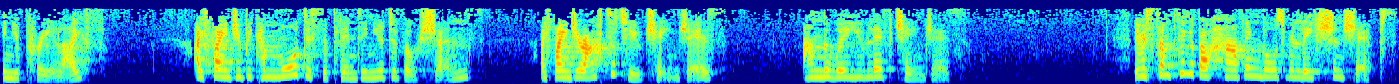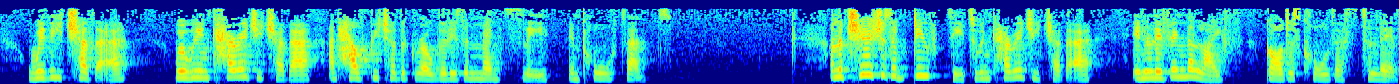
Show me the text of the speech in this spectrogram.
in your prayer life. I find you become more disciplined in your devotions. I find your attitude changes and the way you live changes. There is something about having those relationships with each other where we encourage each other and help each other grow that is immensely important. And the church has a duty to encourage each other in living the life God has called us to live.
